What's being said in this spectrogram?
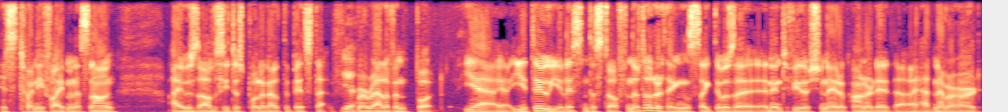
it's 25 minutes long. I was obviously just pulling out the bits that yeah. were relevant, but yeah, you do. You listen to stuff, and there's other things. Like there was a, an interview that Sinead O'Connor did that I had never heard,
